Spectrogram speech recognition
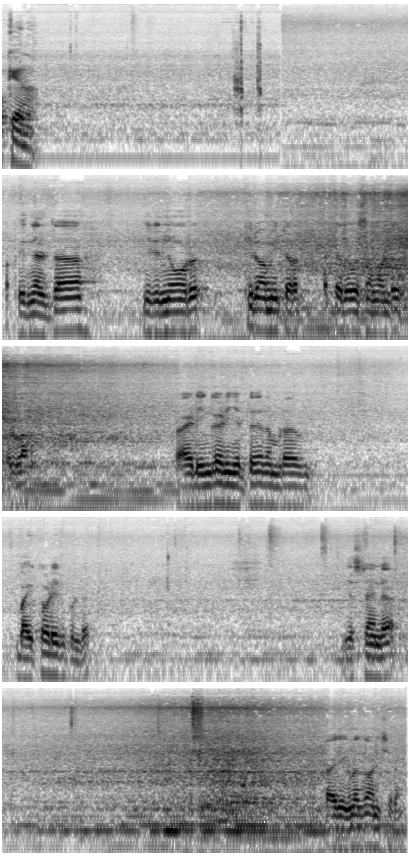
ഓക്കെ എന്നാൽ അപ്പോൾ ഇന്നലത്തെ ഇരുന്നൂറ് കിലോമീറ്റർ ഒറ്റ ദിവസം കൊണ്ട് ഉള്ള റൈഡിങ് കഴിഞ്ഞിട്ട് നമ്മുടെ ബൈക്ക് അവിടെ ഇരിപ്പുണ്ട്. ജസ്റ്റ് അതിന്റെ കാര്യങ്ങളും കാണിച്ചു തരാം.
